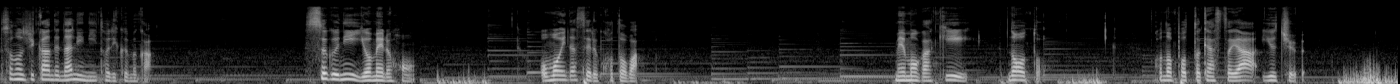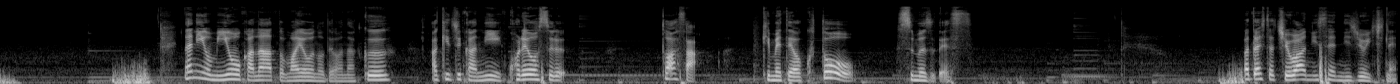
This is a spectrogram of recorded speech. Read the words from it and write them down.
その時間で何に取り組むか。すぐに読める本。思い出せる言葉。メモ書き、ノート、このポッドキャストや YouTube。何を見ようかなと迷うのではなく、空き時間にこれをすると朝決めておくとスムーズです。私たちは2021年、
